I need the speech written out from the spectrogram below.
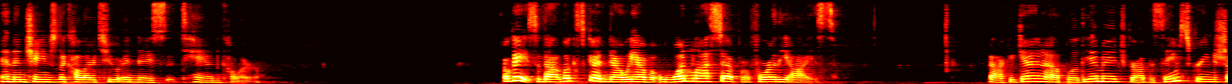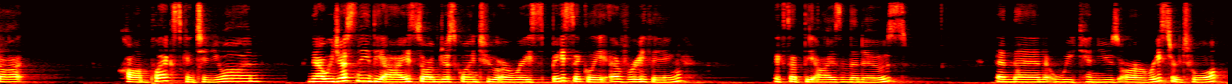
and then change the color to a nice tan color. Okay, so that looks good. Now we have one last step for the eyes. Back again, upload the image, grab the same screenshot, complex, continue on. Now we just need the eyes, so I'm just going to erase basically everything except the eyes and the nose. And then we can use our eraser tool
